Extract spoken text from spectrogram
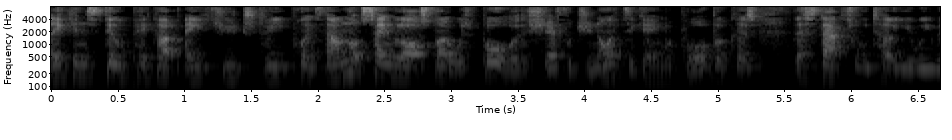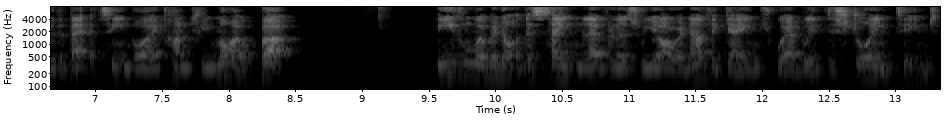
they can still pick up a huge three points. Now, I'm not saying last night was poor or the Sheffield United game were poor because the stats will tell you we were the better team by a country mile. But even when we're not at the same level as we are in other games where we're destroying teams,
